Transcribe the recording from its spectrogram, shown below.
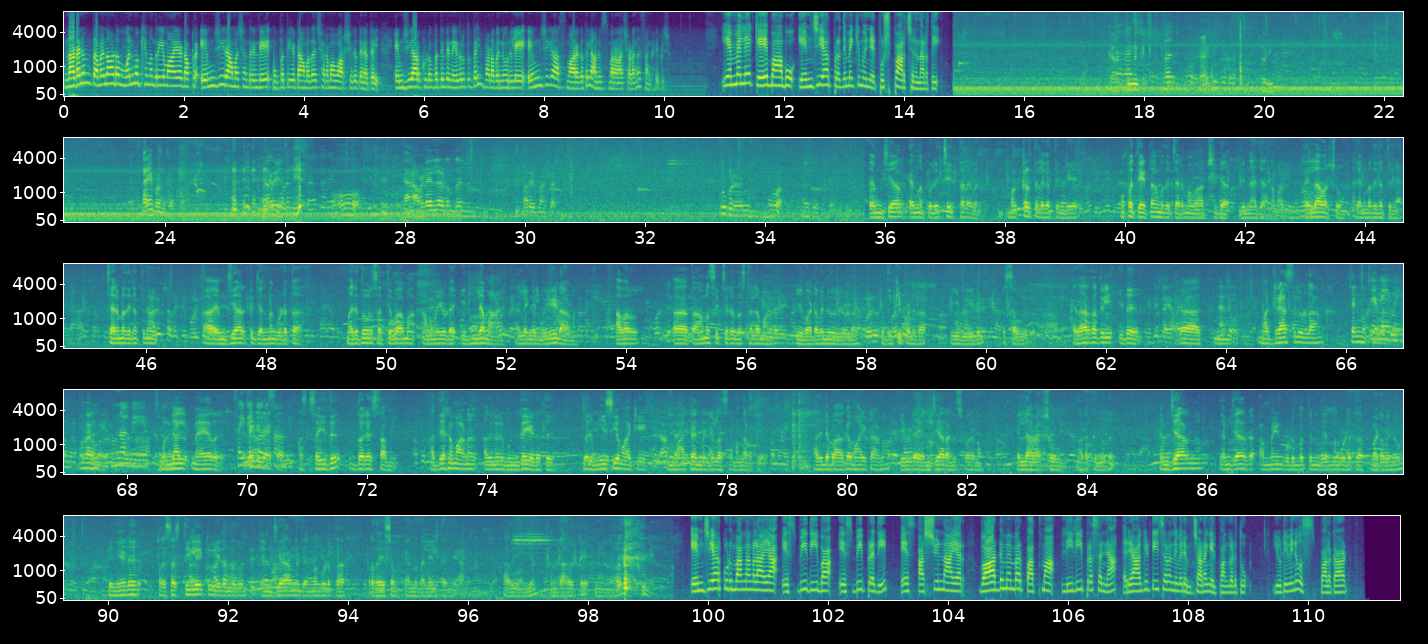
നടനും തമിഴ്നാട് മുൻ മുഖ്യമന്ത്രിയുമായ ഡോക്ടർ എം ജി രാമചന്ദ്രന്റെ മുപ്പത്തിയെട്ടാമത് ചരമവാർഷിക ദിനത്തിൽ എം ജി ആർ കുടുംബത്തിന്റെ നേതൃത്വത്തിൽ വടവന്നൂരിലെ എം ജി ആർ സ്മാരകത്തിൽ അനുസ്മരണ ചടങ്ങ് സംഘടിപ്പിച്ചു. M L A K Babu M G R പ്രതിമയ്ക്ക് മുന്നിൽ പുഷ്പാർച്ചന നടത്തി. ഞാൻ അവിടെയെല്ലാം ഇടുമ്പോൾ പറയും പക്ഷേ എം ജി ആർ എന്ന പുരച്ചി തലവൻ മക്കൾ തിലകത്തിന്റെ മുപ്പത്തിയെട്ടാമത് ചരമവാർഷിക ദിനാചരണമാണ്. എല്ലാ വർഷവും ജന്മദിനത്തിന് ചരമദിനത്തിന് എം ജി ആർക്ക് ജന്മം കൊടുത്ത മരുതൂർ സത്യഭാമ അമ്മയുടെ ഇല്ലമാണ് അല്ലെങ്കിൽ വീടാണ്. അവർ താമസിച്ചിരുന്ന സ്ഥലമാണ് ഈ വടവന്നൂരിലുള്ള പുതുക്കിപ്പണിത ഈ വീടും സൗകര്യവും. യഥാർത്ഥത്തിൽ ഇത് മദ്രാസിലുള്ള മുന്നാൾ മേയർ സയ്യിദ് ദൊരസ്വാമി. അദ്ദേഹമാണ് അതിനൊരു മുൻകൈ എടുത്ത് ഇതൊരു മ്യൂസിയമാക്കി മാറ്റാൻ വേണ്ടിയുള്ള ശ്രമം നടത്തിയത്. അതിന്റെ ഭാഗമായിട്ടാണ് ഇവിടെ എം ജി ആർ അനുസ്മരണം എല്ലാ വർഷവും നടക്കുന്നത്. എം ജി ആറിനും എം ജി ആറുടെ അമ്മയും കുടുംബത്തിനും ജന്മം കൊടുത്ത വടവനും പിന്നീട് പ്രശസ്തിയിലേക്ക് ഉയരുന്നതും എം ജി ആറിന് ജന്മം കൊടുത്ത പ്രദേശം എന്ന നിലയിൽ തന്നെയാണ്. അത് ഇനിയും ഉണ്ടാവട്ടെ. M G R കുടുംബാംഗങ്ങളായ S B Deepa S B Pradeep S Ashwin Nair ward member Padma Lili Prasanna Ragi teacher എന്നിവരും ചടങ്ങിൽ പങ്കെടുത്തു. U T V news Palakkad.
